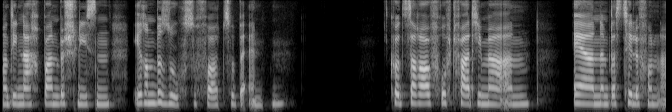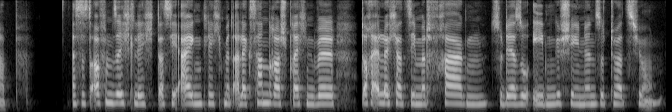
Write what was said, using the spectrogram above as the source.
und die Nachbarn beschließen, ihren Besuch sofort zu beenden. Kurz darauf ruft Fatima an. Er nimmt das Telefon ab. Es ist offensichtlich, dass sie eigentlich mit Alexandra sprechen will, doch er löchert sie mit Fragen zu der soeben geschehenen Situation.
